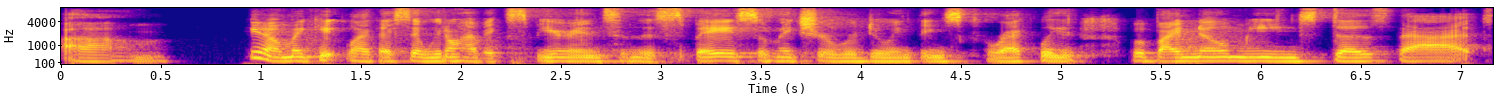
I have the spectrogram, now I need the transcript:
um, you know, make it, like I said, we don't have experience in this space. So make sure we're doing things correctly. But by no means does that,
